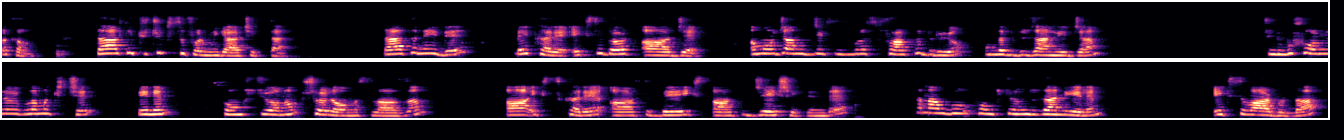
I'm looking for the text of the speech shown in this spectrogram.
Bakalım. Delta küçük sıfır mı gerçekten? Delta neydi? B kare eksi 4 AC. Ama hocam diyeceksiniz burası farklı duruyor. Onu da bir düzenleyeceğim. Çünkü bu formülü uygulamak için benim fonksiyonum şöyle olması lazım. ax kare artı bx artı c şeklinde. Hemen bu fonksiyonu düzenleyelim. Eksi var burada.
